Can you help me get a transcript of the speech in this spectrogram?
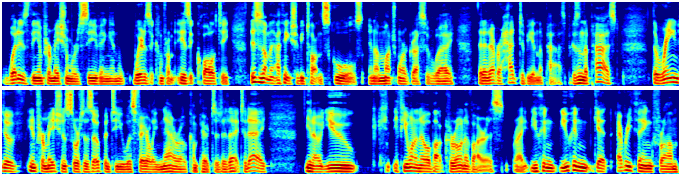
what is the information we're receiving and where does it come from? Is it quality? This is something I think should be taught in schools in a much more aggressive way than it ever had to be in the past. Because in the past, the range of information sources open to you was fairly narrow compared to today. Today, you know, you if you want to know about coronavirus, right? You can you can get everything from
